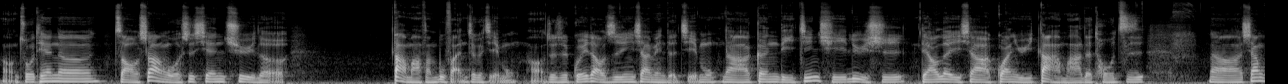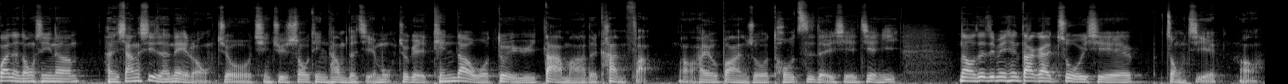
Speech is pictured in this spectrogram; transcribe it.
啊。昨天呢早上我是先去了《大麻烦不烦》这个节目，好，就是《鬼岛之音》下面的节目。那跟李金奇律师聊了一下关于大麻的投资。那相关的东西呢，很详细的内容，就请去收听他们的节目，就可以听到我对于大麻的看法啊，还有包含说投资的一些建议。那我在这边先大概做一些总结啊，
